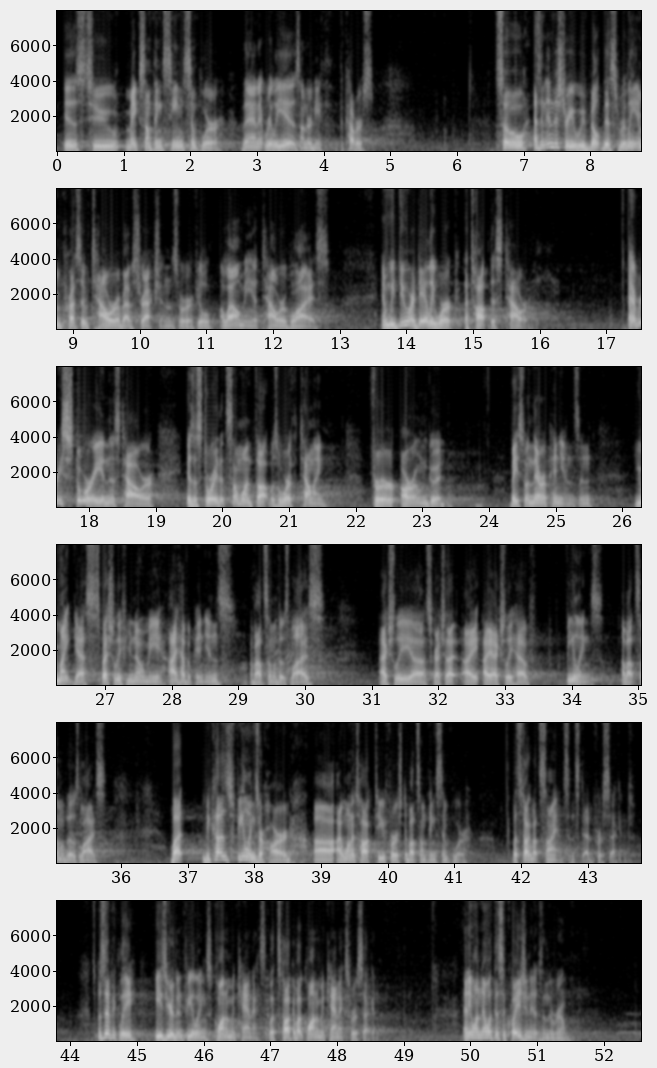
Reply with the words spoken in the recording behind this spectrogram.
is to make something seem simpler than it really is underneath the covers. So as an industry, we've built this really impressive tower of abstractions, or if you'll allow me, a tower of lies. And we do our daily work atop this tower. Every story in this tower is a story that someone thought was worth telling for our own good, based on their opinions. And you might guess, especially if you know me, I have opinions about some of those lies. Actually, uh, scratch that. I, I actually have feelings about some of those lies. But because feelings are hard, uh, I want to talk to you first about something simpler. Let's talk about science instead for a second. Specifically, easier than feelings, quantum mechanics. Let's talk about quantum mechanics for a second. Anyone know what this equation is in the room?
